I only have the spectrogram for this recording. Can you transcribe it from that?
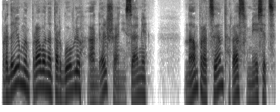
Продаем им право на торговлю, а дальше они сами. Нам процент раз в месяц.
